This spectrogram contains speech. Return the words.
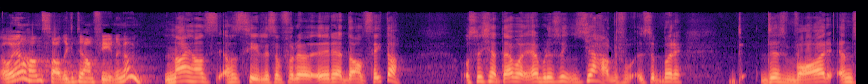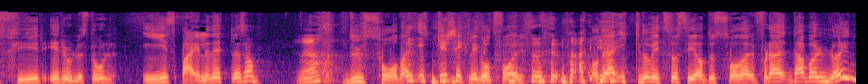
Å ja, han sa det ikke til han fyren engang? Nei, han, han sier liksom for å redde ansikt, da. Og så kjente jeg bare Jeg ble så jævlig så bare, det- Det var en fyr i rullestol i speilet ditt, liksom. Ja. Du så deg ikke skikkelig godt for. Og det er ikke noe vits å si at du så deg For det er, det er bare løgn.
